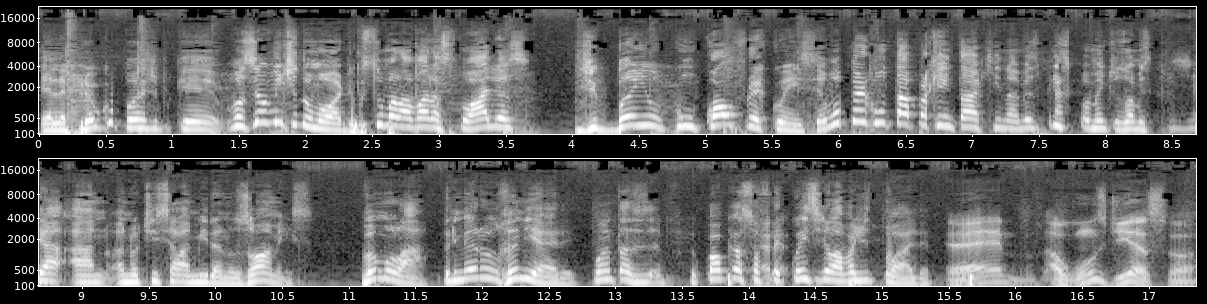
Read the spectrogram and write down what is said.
Ela é preocupante porque você, ouvinte do Mord, costuma lavar as toalhas de banho com qual frequência? Eu vou perguntar pra quem tá aqui na mesa, principalmente os homens, que a, a- a notícia ela mira nos homens. Vamos lá. Primeiro, Ranieri, quantas, qual que é a sua frequência de lavagem de toalha? É, alguns dias só.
